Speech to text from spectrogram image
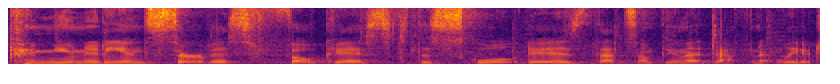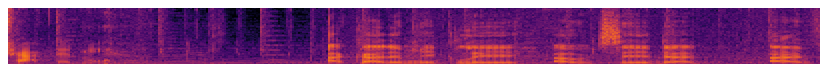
community and service focused the school is, that's something that definitely attracted me. Academically, I would say that I've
